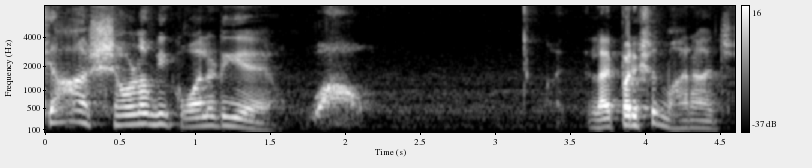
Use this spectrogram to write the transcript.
क्या श्रवणम की क्वालिटी है। वाओ लाइक परीक्षित महाराज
